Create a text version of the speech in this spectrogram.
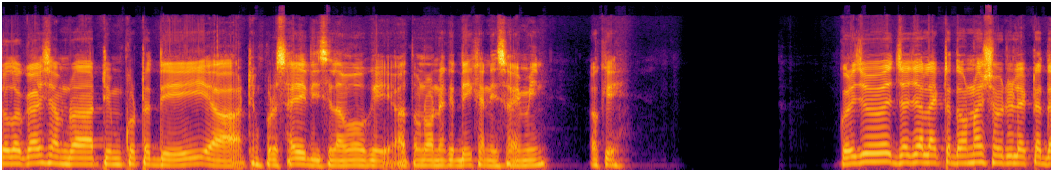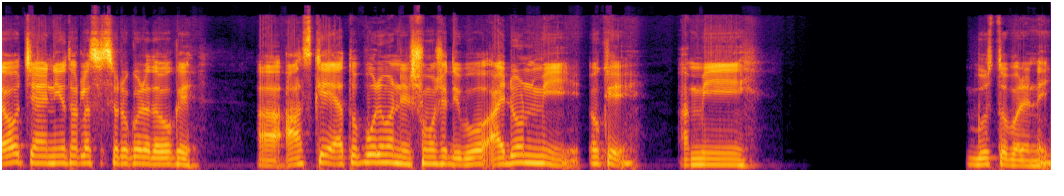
চলো গাইস আমরা টিম কোডটা দিই টিম কোড সারিয়ে দিয়েছিলাম। ওকে তোমরা অনেকে দেখে নিছো আই মিন ওকে করে যাবে যা যা একটা দাও না সবাই একটা দাও। চ্যানেল নিয়ে থাকলে সাবস্ক্রাইব করে দাও ওকে আজকে এত পরিমাণ সমস্যা দিব আই ডোন্ট মি ওকে আমি বুঝতে পারি নাই।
